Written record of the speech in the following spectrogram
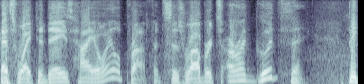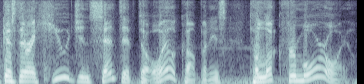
That's why today's high oil profits, says Roberts, are a good thing because they're a huge incentive to oil companies to look for more oil.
